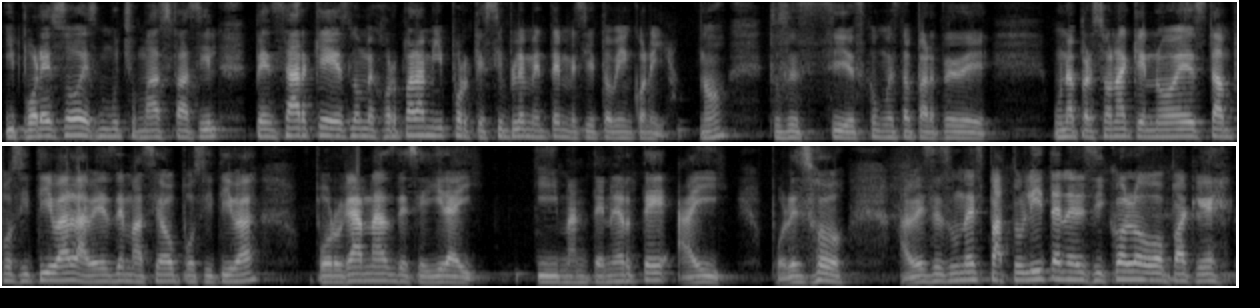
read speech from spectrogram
y por eso es mucho más fácil pensar que es lo mejor para mí porque simplemente me siento bien con ella, ¿no? Entonces, sí, es como esta parte de una persona que no es tan positiva, la vez demasiado positiva por ganas de seguir ahí y mantenerte ahí. Por eso, a veces una espatulita en el psicólogo para que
